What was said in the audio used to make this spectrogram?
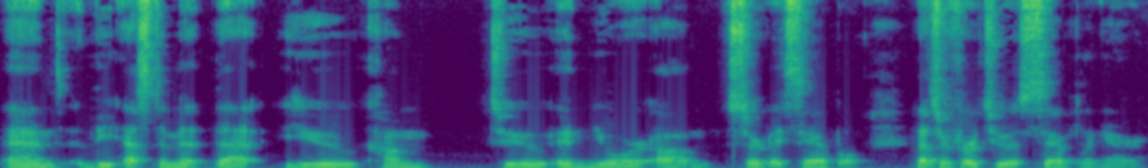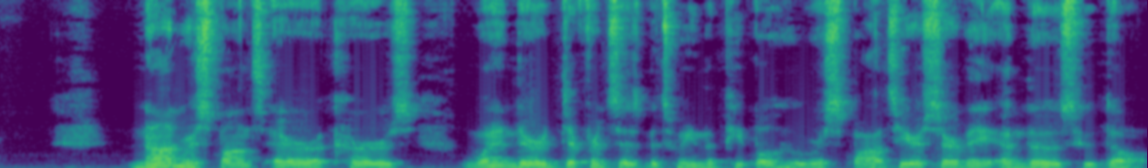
and the estimate that you come to in your um, survey sample. That's referred to as sampling error. Non-response error occurs when there are differences between the people who respond to your survey and those who don't.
